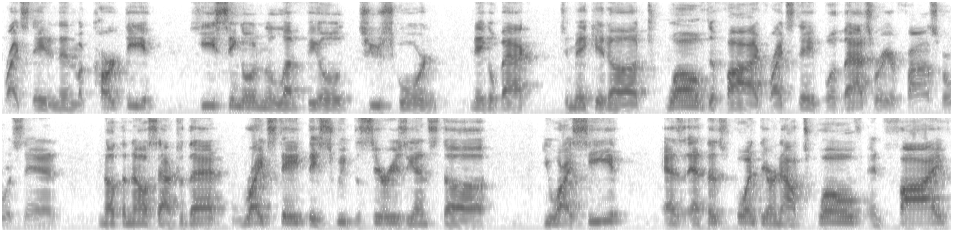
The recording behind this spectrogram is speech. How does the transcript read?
Wright State. And then McCarthy, he singled in the left field to score Nagelback to make it a 12 to 5 Wright State, but that's where your final score would stand. Nothing else after that. Wright State, they sweep the series against uh UIC. As at this point, they are now 12 and 5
